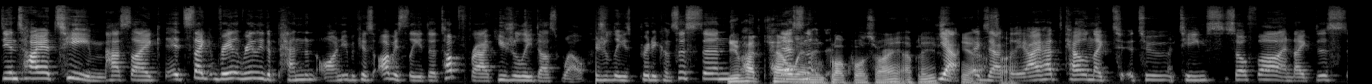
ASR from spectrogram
The entire team has like it's like really really dependent on you because obviously the top frag usually does well, usually is pretty consistent. you had Kel in Block Wars, right? I believe. Yeah, exactly. I had Kel in like t- two teams so far, and like this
